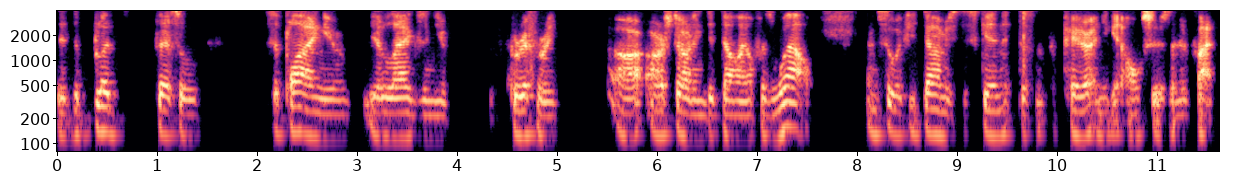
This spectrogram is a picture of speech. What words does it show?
the, the blood vessel supplying your, your legs and your periphery are, are starting to die off as well. And so if you damage the skin, it doesn't repair and you get ulcers. And in fact,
